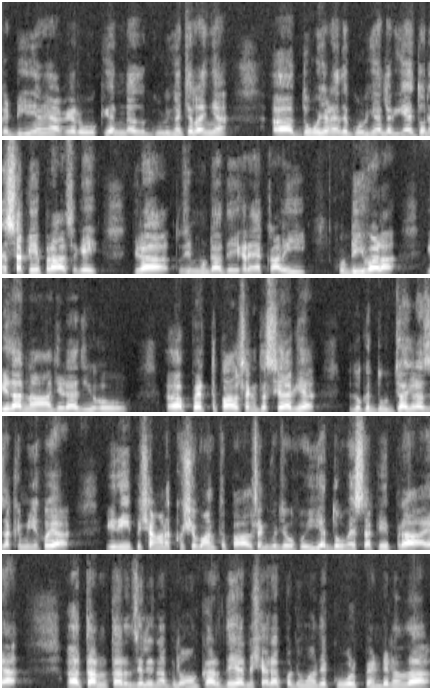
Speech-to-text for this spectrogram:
ਗੱਡੀ ਨੇ ਆ ਕੇ ਰੋਕ ਕੇ ਇਹਨਾਂ ਗੋਲੀਆਂ ਚਲਾਈਆਂ। ਦੋ ਜਣਿਆਂ ਦੇ ਗੋਲੀਆਂ ਲੱਗੀਆਂ, ਦੋਨੇ ਸਕੇ ਭਰਾ ਸੀਗੇ। ਜਿਹੜਾ ਤੁਸੀਂ ਮੁੰਡਾ ਦੇਖ ਰਹੇ ਆ, ਕਾਲੀ ਹੁੱਡੀ ਵਾਲਾ, ਇਹਦਾ ਨਾਂ ਜਿਹੜਾ ਜੀ ਉਹ ਪ੍ਰਿਤਪਾਲ ਸਿੰਘ ਦੱਸਿਆ ਗਿਆ। ਜਦੋਂ ਕਿ ਦੂਜਾ ਜਿਹੜਾ ਜ਼ਖਮੀ ਹੋਇਆ ਇਹਦੀ ਪਛਾਣ ਖੁਸ਼ਵੰਤਪਾਲ ਸਿੰਘ ਵਜੋਂ ਹੋਈ ਆ। ਦੋਵੇਂ ਸਕੇ ਭਰਾ ਆ। ਅਹ ਤਰਨਤਾਰਨ ਜ਼ਿਲ੍ਹੇ ਨਾਲ ਬਿਲੋਂਗ ਕਰਦੇ ਆ। ਨਸ਼ਹਿਰਾ ਪਨੂਆਂ ਦੇ ਕੋਲ ਪਿੰਡ ਇਹਨਾਂ ਦਾ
